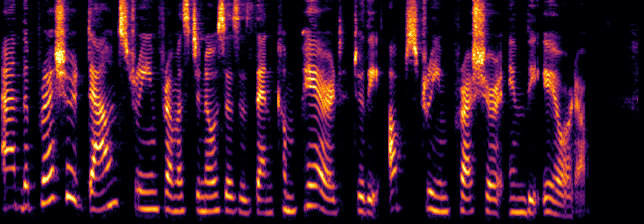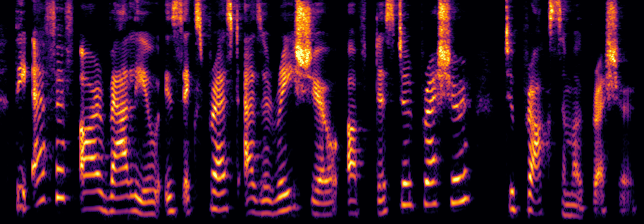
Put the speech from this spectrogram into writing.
and the pressure downstream from a stenosis is then compared to the upstream pressure in the aorta. The FFR value is expressed as a ratio of distal pressure to proximal pressure.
